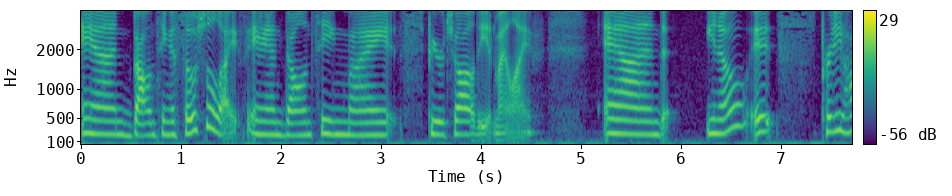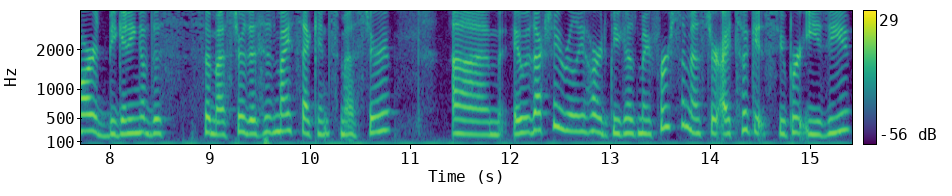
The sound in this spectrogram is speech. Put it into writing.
and balancing a social life and balancing my spirituality in my life. And you know, it's pretty hard. Beginning of this semester, this is my second semester. Um, it was actually really hard because my first semester I took it super easy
